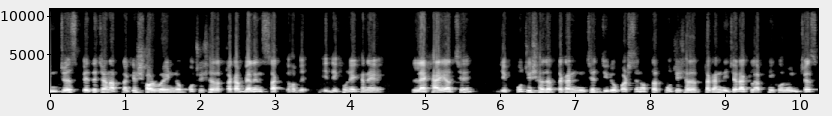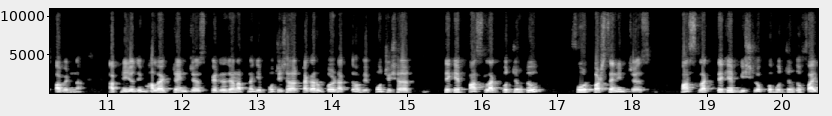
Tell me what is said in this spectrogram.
ইন্টারেস্ট পেতে চান, আপনাকে সর্বনিম্ন পঁচিশ হাজার টাকা ব্যালেন্স রাখতে হবে। এই দেখুন, এখানে লেখাই আছে যে পঁচিশ হাজার টাকার নিচে জিরো পার্সেন্ট অর্থাৎ পঁচিশ হাজার টাকার নিচে রাখলে আপনি কোনো ইন্টারেস্ট পাবেন না। আপনি যদি ভালো একটা ইন্টারেস্ট পেতে চান, আপনাকে পঁচিশ হাজার টাকার উপরে রাখতে হবে। পঁচিশ হাজার থেকে পাঁচ লাখ পর্যন্ত ফোর পার্সেন্ট ইন্টারেস্ট পাঁচ লাখ থেকে বিশ লক্ষ পর্যন্ত ফাইভ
